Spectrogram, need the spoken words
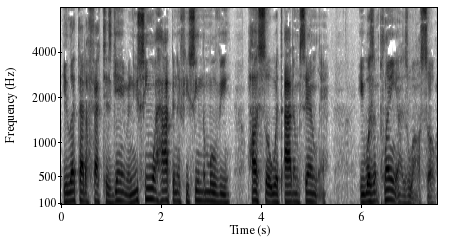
He let that affect his game. And you seen what happened if you seen the movie Hustle with Adam Sandler. He wasn't playing as well. So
